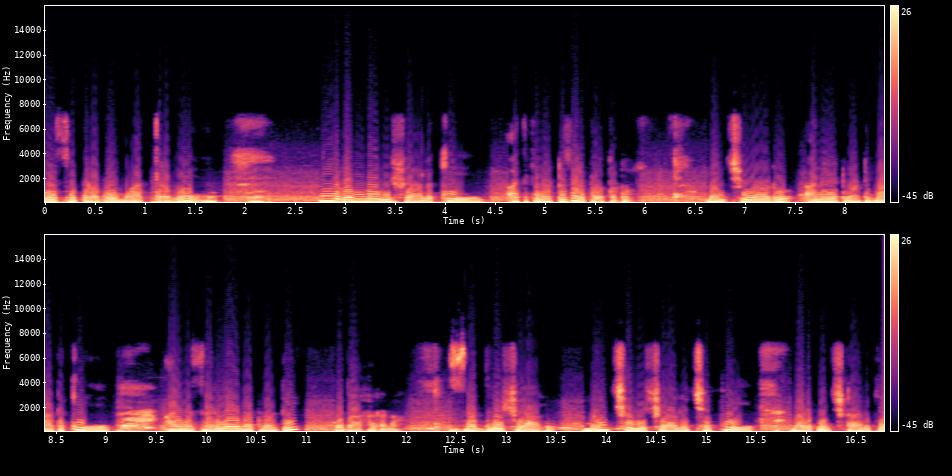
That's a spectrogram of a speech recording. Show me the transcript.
యేసు ప్రభు మాత్రమే ఈ రెండు విషయాలకి అతికినట్టు సరిపోతాడు. మంచివాడు అనేటువంటి మాటకి ఆయన సరి అయినటువంటి ఉదాహరణ. సద్విషయాలు మంచి విషయాలు చెప్పి నడిపించడానికి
